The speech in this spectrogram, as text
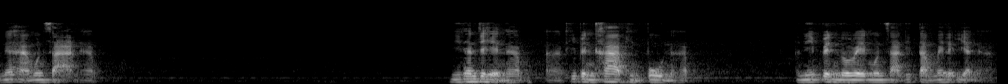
เนื้อหามวลสารนะครับ นี่ท่านจะเห็นนะครับที่เป็นคาบหินปูนนะครับ อันนี้เป็นบริเวณมวลสารที่ต่ำไม่ละเอียดนะครับ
